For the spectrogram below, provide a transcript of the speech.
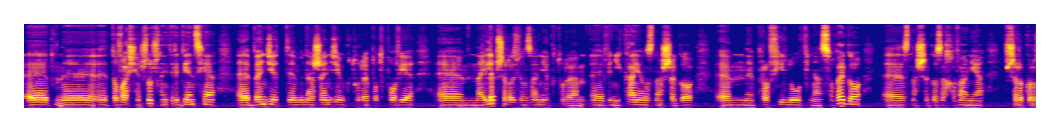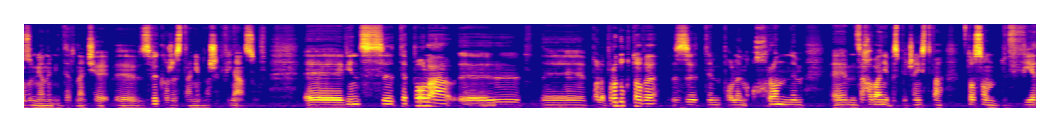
e, e, to właśnie sztuczna inteligencja e, będzie tym narzędziem, które podpowie najlepsze rozwiązania, które wynikają z naszego profilu finansowego, z naszego zachowania w szeroko rozumianym internecie z wykorzystaniem naszych finansów. Więc te pola, pole produktowe z tym polem ochronnym, zachowanie bezpieczeństwa, to są dwie,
